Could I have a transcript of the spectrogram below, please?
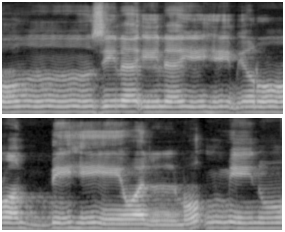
أنزل إليه من ربه والمؤمنون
